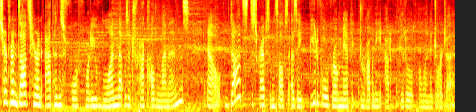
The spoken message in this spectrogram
Just heard from Dots here on Athens 441. That was a track called Lemons. Now, Dots describes themselves as a beautiful romantic dramedy out of good old Atlanta, Georgia.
